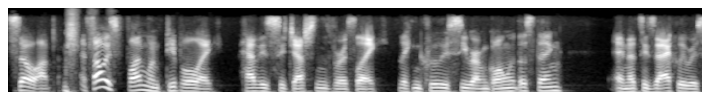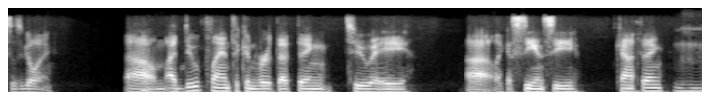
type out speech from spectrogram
So um, it's always fun when people like have these suggestions where it's like they can clearly see where I'm going with this thing, and that's exactly where this is going. Um, I do plan to convert that thing to a uh, like a CNC kind of thing. hmm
